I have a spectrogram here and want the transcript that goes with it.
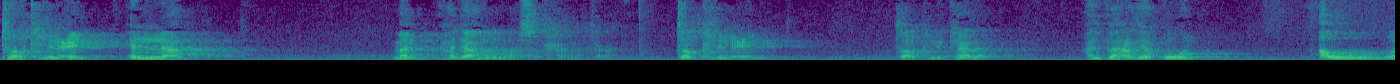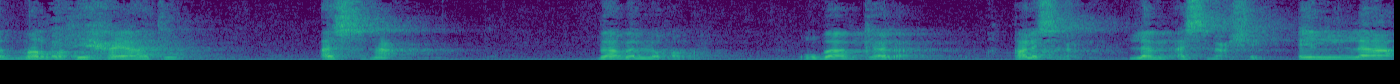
ترك للعلم إلا من هداه الله سبحانه وتعالى. ترك للعلم ترك لكذا. البعض يقول أول مرة في حياتي أسمع باب اللقطة وباب كذا. قال اسمع لم أسمع شيء إلا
